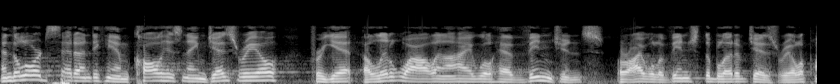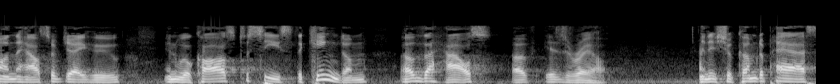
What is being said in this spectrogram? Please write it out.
And the Lord said unto him, Call his name Jezreel, for yet a little while, and I will have vengeance, or I will avenge the blood of Jezreel upon the house of Jehu, and will cause to cease the kingdom of the house of Israel. And it shall come to pass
